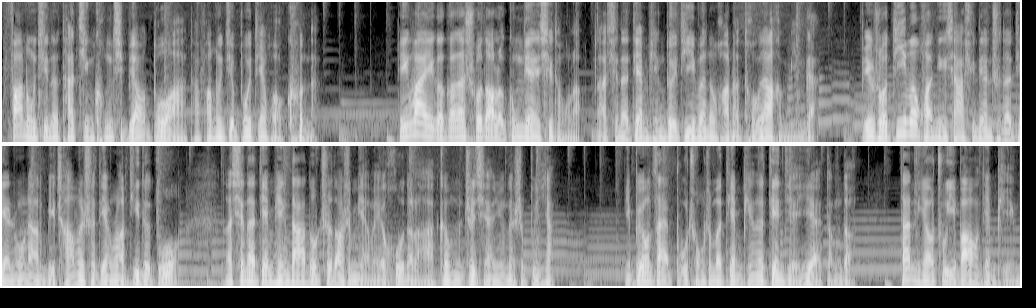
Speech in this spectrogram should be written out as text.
发动机呢，它进空气比较多啊，它发动机不会点火困难。另外一个，刚才说到了供电系统了啊，现在电瓶对低温的话呢，同样很敏感。比如说低温环境下，蓄电池的电容量比常温时电容量低得多。那现在电瓶大家都知道是免维护的了啊，跟我们之前用的是不一样。你不用再补充什么电瓶的电解液等等，但你要注意保养电瓶。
